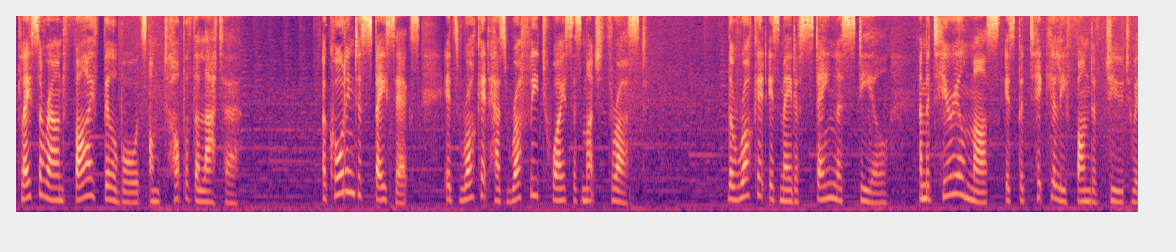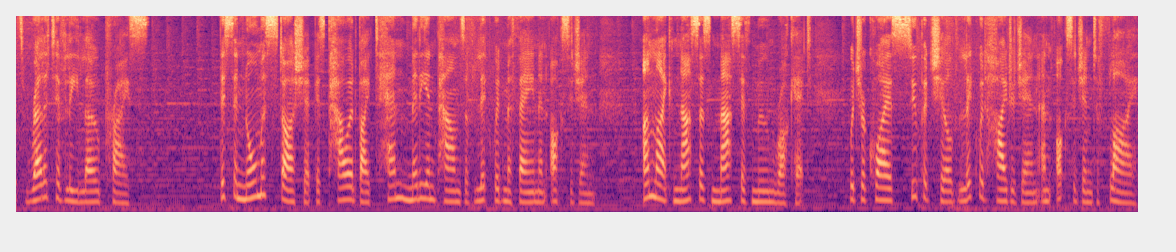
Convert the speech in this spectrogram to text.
place around five billboards on top of the latter. According to SpaceX, its rocket has roughly twice as much thrust. The rocket is made of stainless steel, a material Musk is particularly fond of due to its relatively low price. This enormous starship is powered by 10 million pounds of liquid methane and oxygen, unlike NASA's massive moon rocket, which requires super-chilled liquid hydrogen and oxygen to fly.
